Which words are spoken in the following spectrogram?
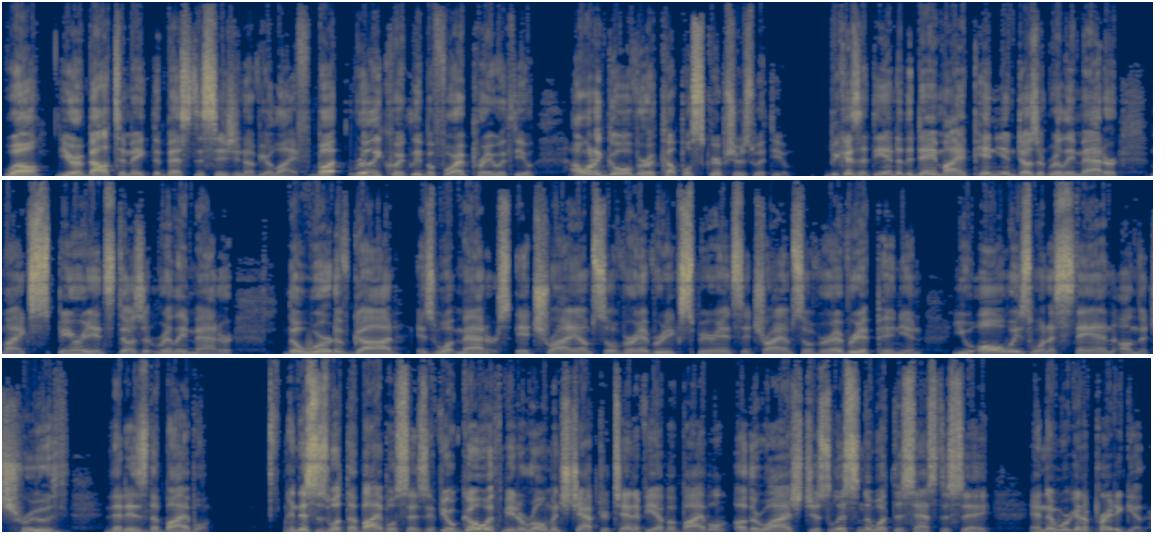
Well, you're about to make the best decision of your life. But really quickly, before I pray with you, I want to go over a couple scriptures with you. Because at the end of the day, my opinion doesn't really matter. My experience doesn't really matter. The Word of God is what matters. It triumphs over every experience, it triumphs over every opinion. You always want to stand on the truth that is the Bible. And this is what the Bible says. If you'll go with me to Romans chapter 10, if you have a Bible, otherwise, just listen to what this has to say, and then we're going to pray together.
